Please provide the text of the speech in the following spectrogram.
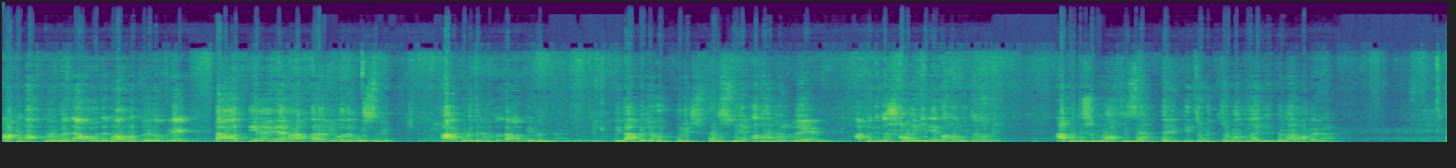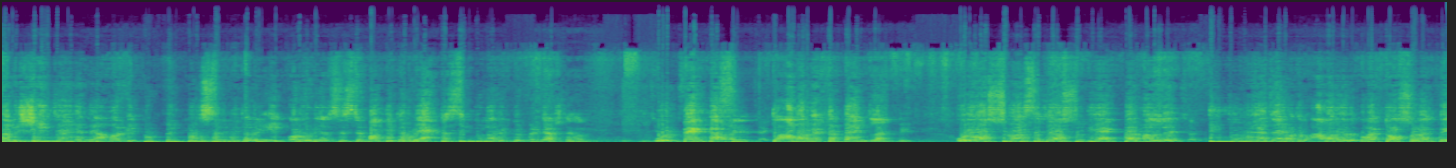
আমাকে মাফ করবেন, আমার মধ্যে একটা অভদ্র লোকরে দাওয়াত দিয়ে আইনে এখন আপনারা বিপদে পড়ছেন। আর কোনোদিন হয়তো দাওয়াত দিবেন না। কিন্তু আপনি যখন পুলিশ ফোর্স নিয়ে কথা বলবেন আপনাকে তো সবাইকে নিয়ে কথা বলতে হবে। আপনি তো শুধু অফিসারদেরকে চরিত্র বদলাইলে তো লাভ হবে না। তাহলে সেই জায়গাতে আমার রিক্রুটমেন্ট কোর্সের ভিতরে এই কলোনিয়াল সিস্টেম বাদ দিতে হবে। একটা সিঙ্গুলার রিক্রুটমেন্টে আসতে হবে। ওর ব্যাংক আছে, তো আমারও একটা ব্যাংক লাগবে। ওর অস্ত্র আছে, যে অস্ত্র দিয়ে একবার মারলে তিনজন মেরা যায়, অথবা আমারও এরকম একটা অস্ত্র লাগবে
